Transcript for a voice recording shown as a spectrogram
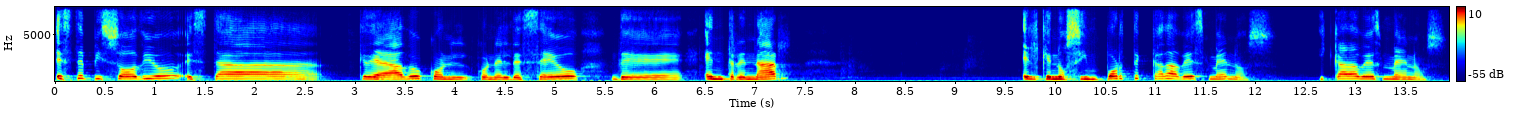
este episodio está creado con, con el deseo de entrenar el que nos importe cada vez menos y cada vez menos.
